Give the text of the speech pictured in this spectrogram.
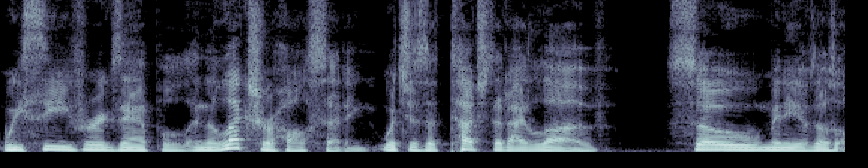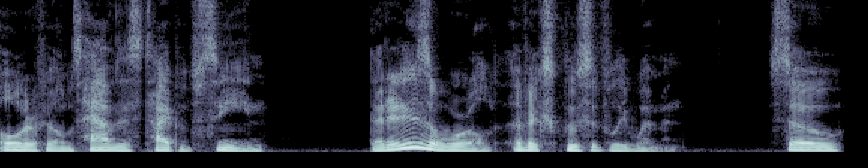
We see, for example, in the lecture hall setting, which is a touch that I love, so many of those older films have this type of scene, that it is a world of exclusively women. So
